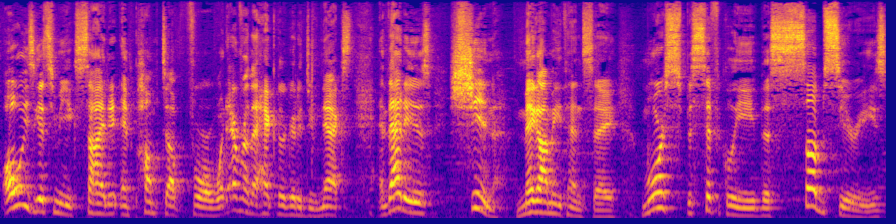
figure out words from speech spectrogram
always gets me excited and pumped up for whatever the heck they're going to do next, and that is Shin Megami Tensei, more specifically the sub-series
